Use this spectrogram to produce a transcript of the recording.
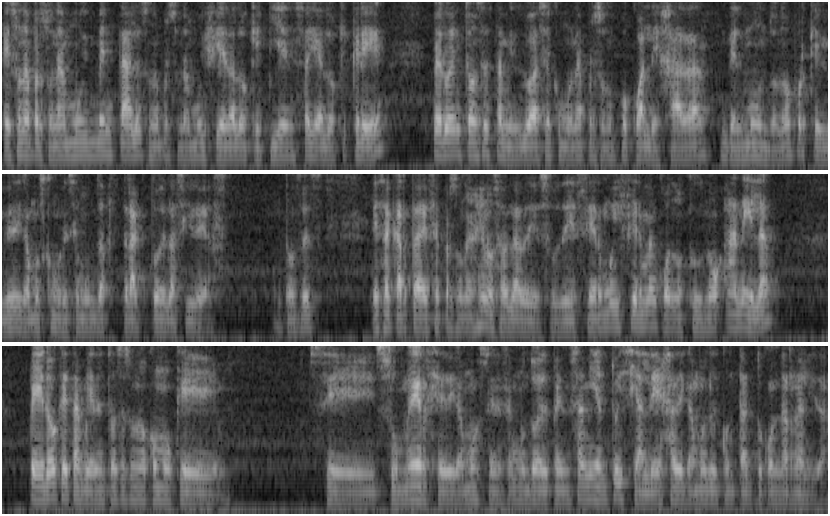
Es una persona muy mental, es una persona muy fiel a lo que piensa y a lo que cree, pero entonces también lo hace como una persona un poco alejada del mundo, ¿no? Porque vive, digamos, como en ese mundo abstracto de las ideas. Entonces, esa carta de ese personaje nos habla de eso, de ser muy firme con lo que uno anhela, pero que también entonces uno como que se sumerge, digamos, en ese mundo del pensamiento y se aleja, digamos, del contacto con la realidad.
